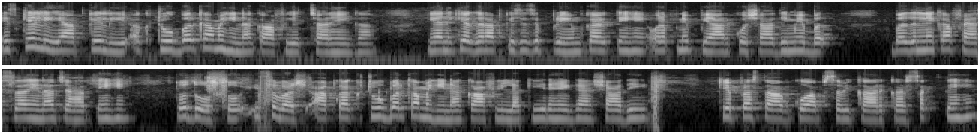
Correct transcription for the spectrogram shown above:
इसके लिए आपके लिए अक्टूबर का महीना काफ़ी अच्छा रहेगा। यानी कि अगर आप किसी से प्रेम करते हैं और अपने प्यार को शादी में बदलने का फ़ैसला लेना चाहते हैं तो दोस्तों, इस वर्ष आपका अक्टूबर का महीना काफ़ी लकी रहेगा। शादी के प्रस्ताव को आप स्वीकार कर सकते हैं।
